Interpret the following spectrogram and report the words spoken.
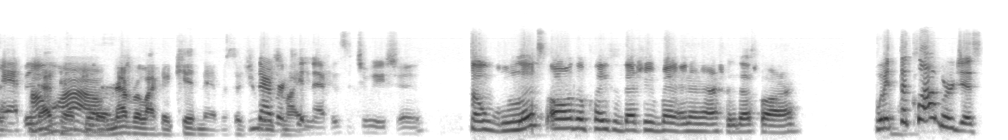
but happened. that's Oh, wow. but never like a kidnapping situation. Never like, kidnapping situation. So list all the places that you've been internationally thus far With the club or just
